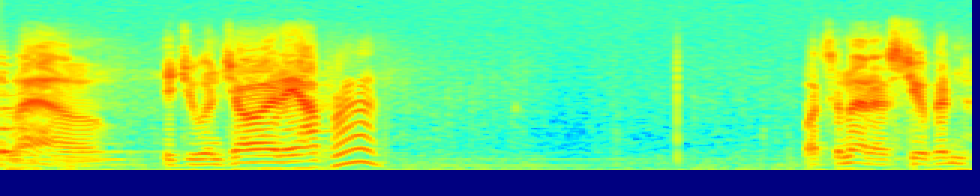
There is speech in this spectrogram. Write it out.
Well, did you enjoy the opera? What's the matter, stupid?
